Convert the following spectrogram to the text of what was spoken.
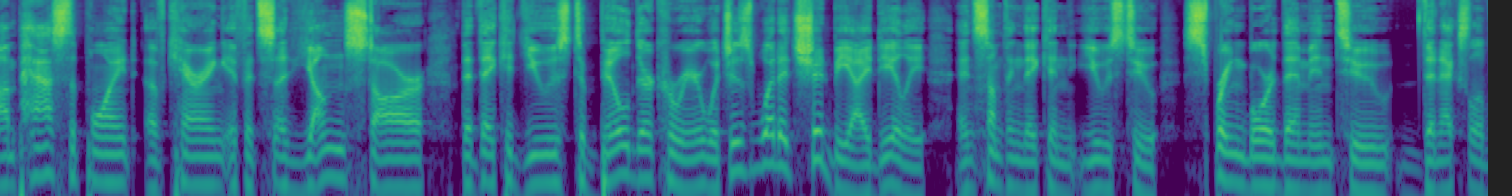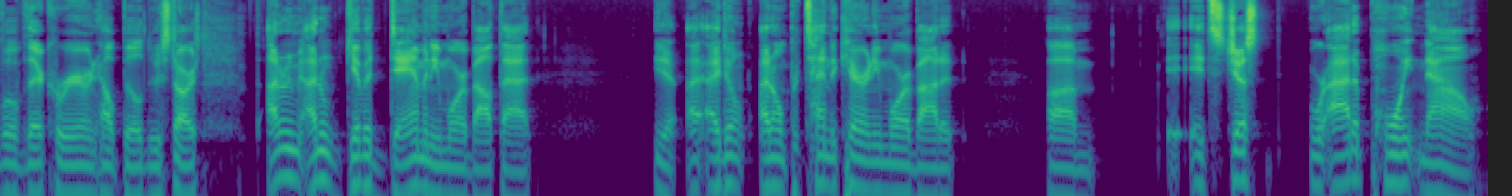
I'm past the point of caring if it's a young star that they could use to build their career, which is what it should be ideally, and something they can use to springboard them into the next level of their career and help build new stars. I don't I don't give a damn anymore about that. You know, I, I don't I don't pretend to care anymore about it. Um, it's just we're at a point now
